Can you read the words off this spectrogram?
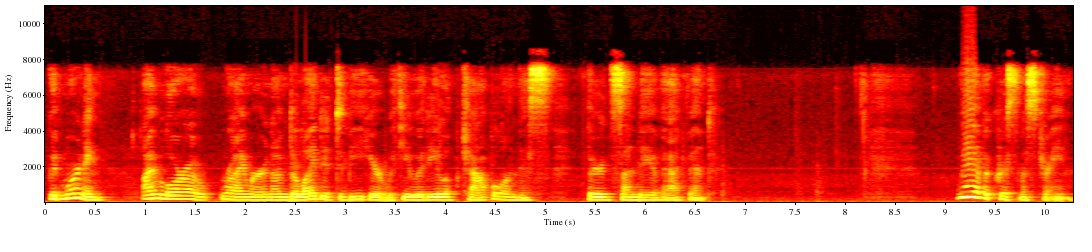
Good morning. I'm Laura Reimer, and I'm delighted to be here with you at Elim Chapel on this third Sunday of Advent. We have a Christmas train.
